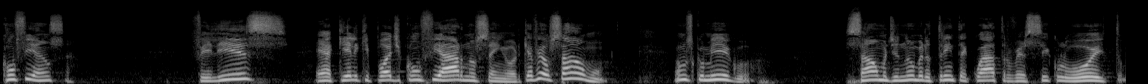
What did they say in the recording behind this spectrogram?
Confiança. Feliz é aquele que pode confiar no Senhor. Quer ver o salmo? Vamos comigo. Salmo de número 34, versículo 8.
